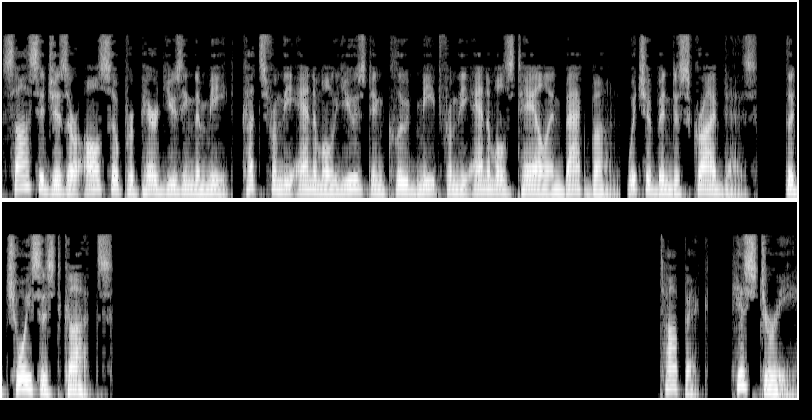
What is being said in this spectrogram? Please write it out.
Sausages are also prepared using the meat. Cuts from the animal used include meat from the animal's tail and backbone, which have been described as the choicest cuts. History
